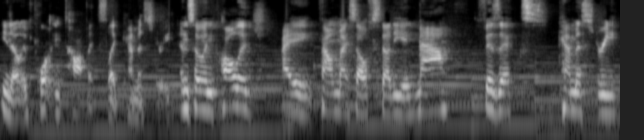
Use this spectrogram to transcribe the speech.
you know, important topics like chemistry. And so in college, I found myself studying math, physics, chemistry.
